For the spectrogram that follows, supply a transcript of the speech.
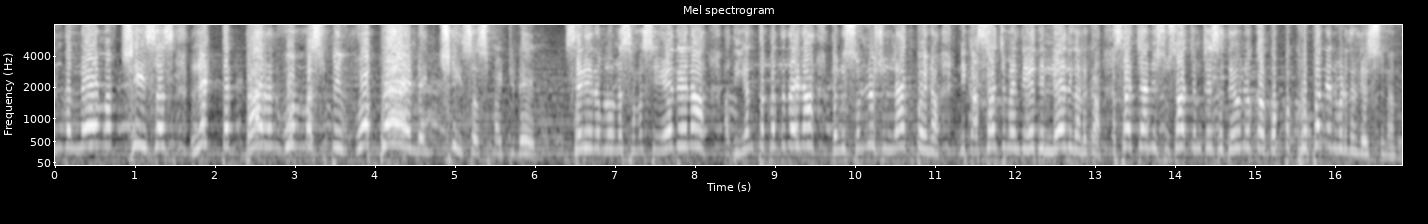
in the name of Jesus let that barren womb must be opened in Jesus mighty name శరీరంలో ఉన్న సమస్య ఏదైనా అది ఎంత పెద్దదైనా దాని సొల్యూషన్ లేకపోయినా నీకు అసాధ్యమైనది ఏది లేదు గనక. అసాధ్యాన్ని సుసాధ్యం చేసే దేవుని యొక్క గొప్ప కృప నేను విడుదల చేస్తున్నాను.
